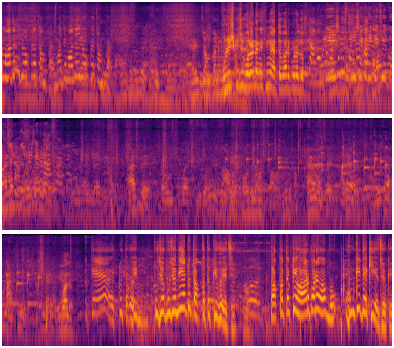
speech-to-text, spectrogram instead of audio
মাঝে লোককে চমকায় মাঝে মাঝেই লোককে চমকায়। পুলিশ কিছু বলে না কাকিমা এতবার করে লোক পুলিশ পুলিশ এখানে কিছুই করছে না। পুলিশ এখানে আসছে একটু তো- ওই পুজো পুজো নিয়ে একটু তক্কতক্কি হয়েছে। তক্কতক্কি হওয়ার পরে ও হুমকি দেখিয়েছে ওকে।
